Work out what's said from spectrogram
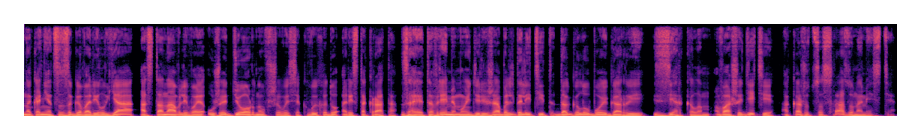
Наконец заговорил я, останавливая уже дернувшегося к выходу аристократа. «За это время мой дирижабль долетит до Голубой горы с зеркалом. Ваши дети окажутся сразу на месте».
